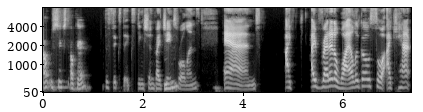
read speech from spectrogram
Oh, the sixth. Okay. The Sixth Extinction by James Rollins. And I I read it a while ago, so I can't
